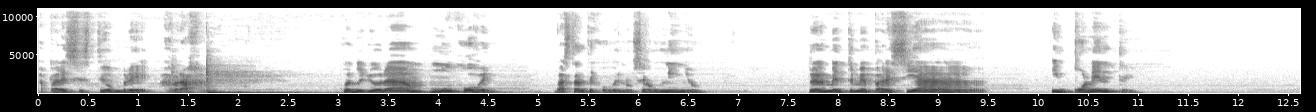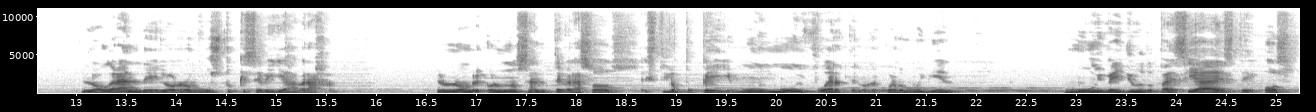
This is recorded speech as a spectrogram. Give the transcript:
aparece este hombre, Abraham. Cuando yo era muy joven, bastante joven, o sea, un niño, realmente me parecía imponente lo grande, lo robusto que se veía Abraham. Era un hombre con unos antebrazos estilo Popeye, muy, muy fuerte, lo recuerdo muy bien muy velludo, parecía este oso.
